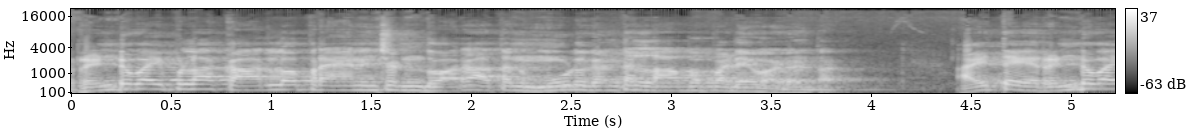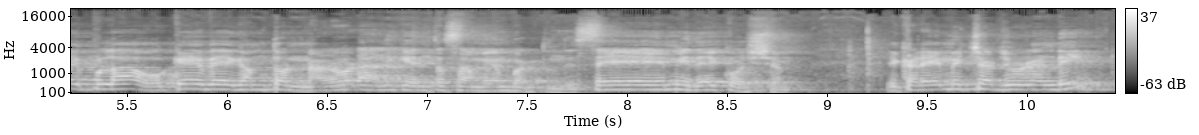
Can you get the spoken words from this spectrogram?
రెండు వైపులా కారులో ప్రయాణించడం ద్వారా అతను మూడు గంటలు లాభపడేవాడంట. అయితే రెండు వైపులా ఒకే వేగంతో నడవడానికి ఎంత సమయం పడుతుంది? సేమ్ ఇదే క్వశ్చన్. ఇక్కడ ఏమి ఇచ్చాడు చూడండి.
